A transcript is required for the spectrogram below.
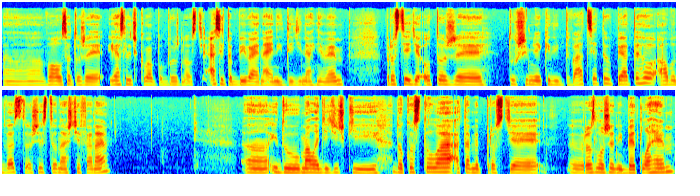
Uh, volalo sa to, že jasličková pobožnosť. Asi to býva aj na iných dedinách, neviem. Proste ide o to, že tuším niekedy 25. alebo 26. na Štefana. Uh, idú malé detičky do kostola a tam je proste uh, rozložený Betlehem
